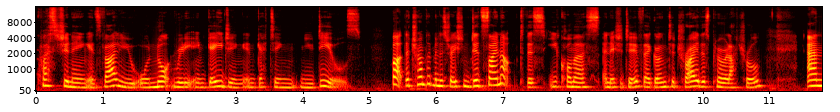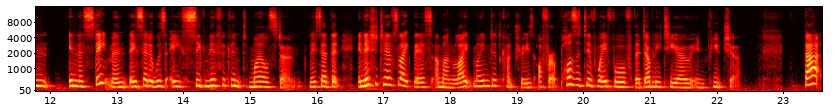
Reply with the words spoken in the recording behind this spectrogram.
questioning its value or not really engaging in getting new deals. But the Trump administration did sign up to this e commerce initiative. They're going to try this plurilateral. And in the statement, they said it was a significant milestone. They said that initiatives like this among like minded countries offer a positive way forward for the WTO in future. That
